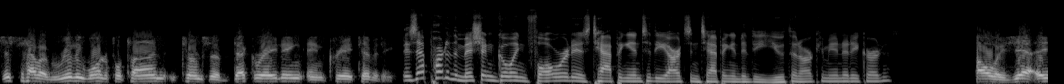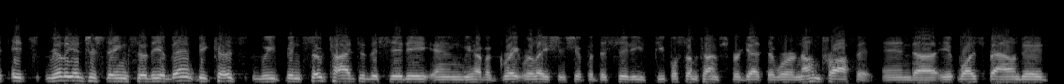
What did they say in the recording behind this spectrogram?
just have a really wonderful time in terms of decorating and creativity. Is that part of the mission going forward? Is tapping into the arts and tapping into the youth in our community, Kurtis? Always, yeah. It, it's really interesting. So the event, because we've been so tied to the city and we have a great relationship with the city, people sometimes forget that we're a nonprofit, and uh, it was founded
